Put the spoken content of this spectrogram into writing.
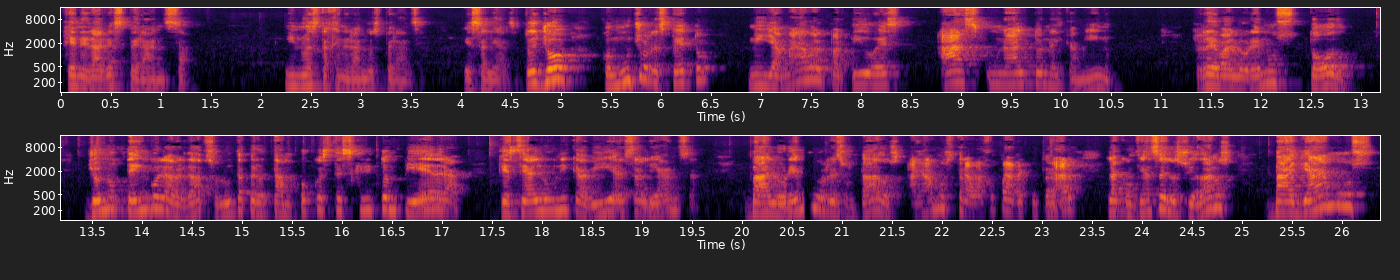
generar esperanza y no está generando esperanza esa alianza. Entonces yo, con mucho respeto, mi llamado al partido es, haz un alto en el camino, revaloremos todo. Yo no tengo la verdad absoluta, pero tampoco está escrito en piedra que sea la única vía esa alianza. Valoremos los resultados, hagamos trabajo para recuperar la confianza de los ciudadanos, vayamos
